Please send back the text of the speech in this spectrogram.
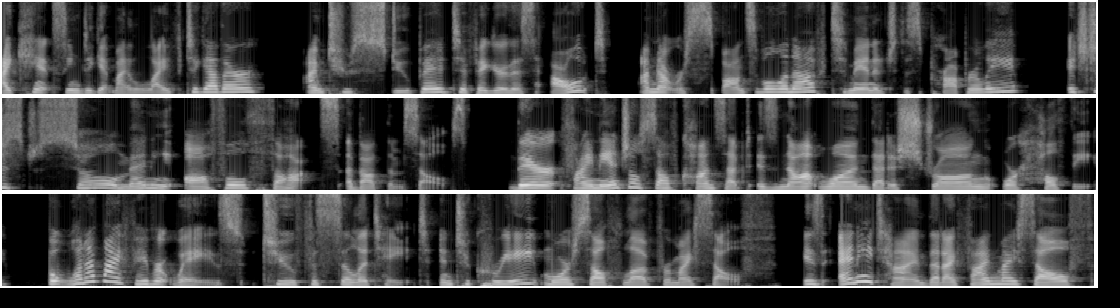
I can't seem to get my life together, I'm too stupid to figure this out, I'm not responsible enough to manage this properly. It's just so many awful thoughts about themselves. Their financial self concept is not one that is strong or healthy. But one of my favorite ways to facilitate and to create more self love for myself is anytime that I find myself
